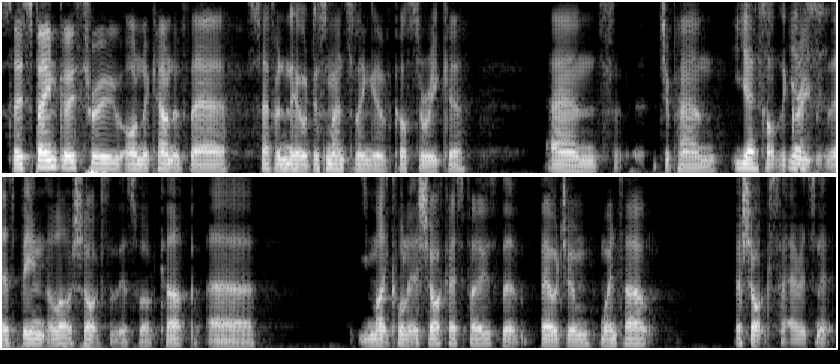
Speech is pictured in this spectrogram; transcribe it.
So Spain go through on account of their seven 0 dismantling of Costa Rica, and Japan Yes, top the group. yes. There's been a lot of shocks at this World Cup. Uh, you might call it a shock, I suppose, that Belgium went out. A shock's fair, isn't it?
